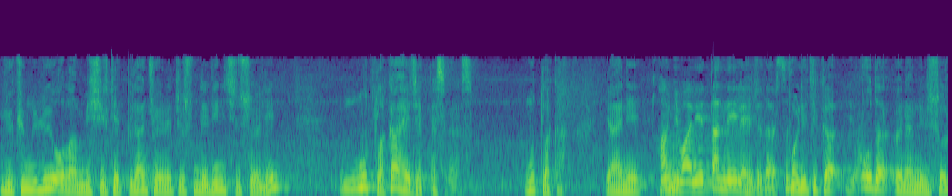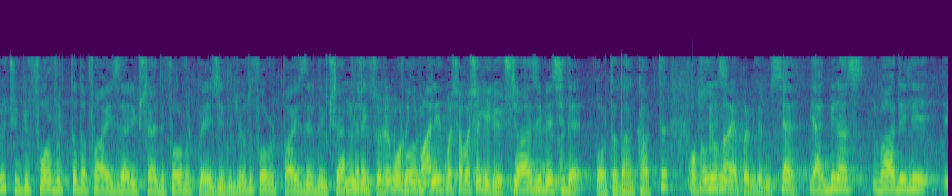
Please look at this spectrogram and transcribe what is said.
yükümlülüğü olan bir şirket bilanço yönetiyorsun dediğin için söyleyeyim. Mutlaka hece etmesi lazım. Mutlaka. Yani Hangi maliyetten neyle hece edersin? politika o da önemli bir soru. Çünkü forward'da da faizler yükseldi. Forward'la hece ediliyordu. Forward faizleri de Onun için soruyorum. Oradaki maliyet başa başa geliyor çünkü. cazibesi de ortadan kalktı. Opsiyonla yapabilir misin? Evet. Yani biraz vadeli e,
